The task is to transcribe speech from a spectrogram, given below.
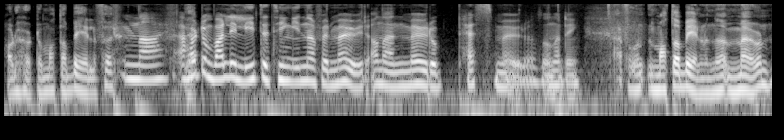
Har du hørt om matabele før? Nei, jeg har hørt om veldig lite ting innenfor maur, annet enn maur og pessmaur og sånne ting. Matabelmauren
